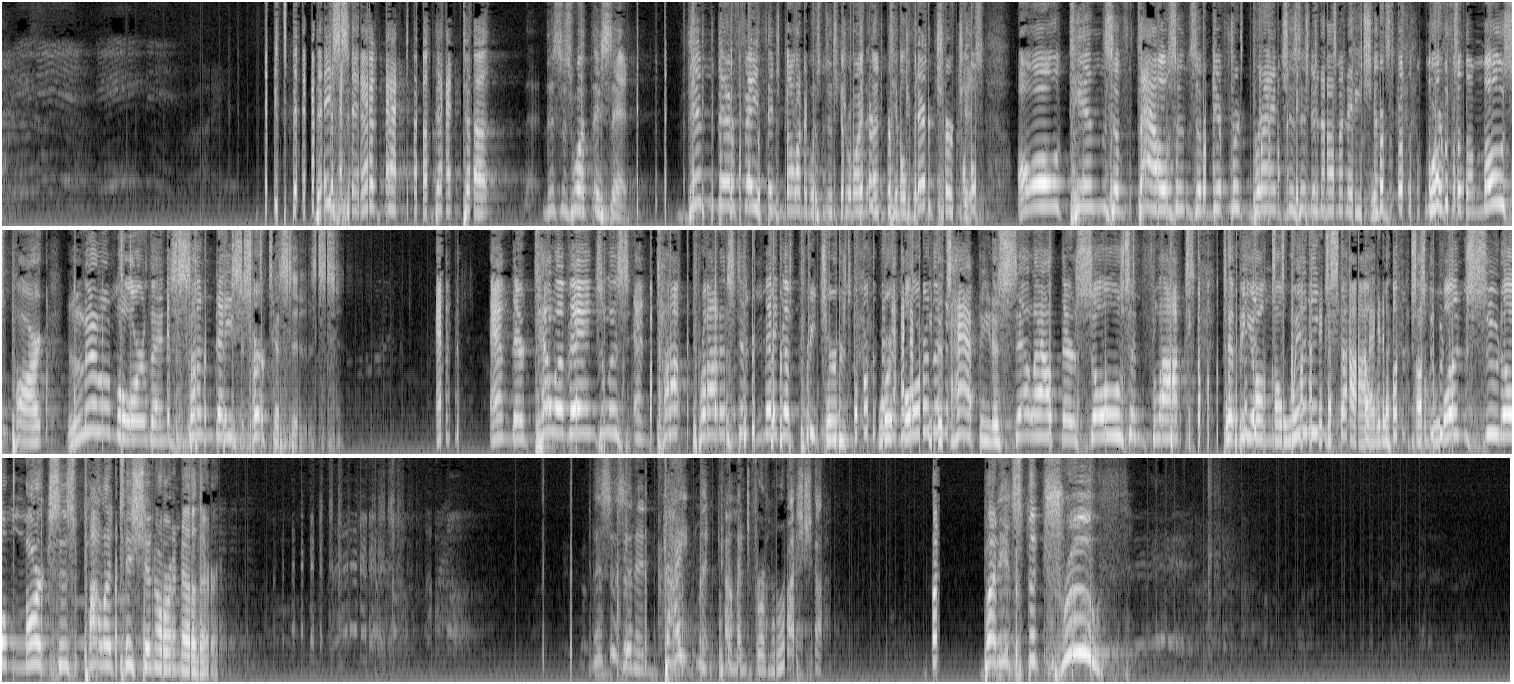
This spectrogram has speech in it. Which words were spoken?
They said that, uh, that uh, this is what they said. Then their faith in God was destroyed until their churches, all tens of thousands of different branches and denominations, were for the most part little more than Sunday circuses. And and their televangelists and top Protestant mega preachers were more than happy to sell out their souls and flocks to be on the winning side of one pseudo Marxist politician or another. This is an indictment coming from Russia. But, but it's the truth.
